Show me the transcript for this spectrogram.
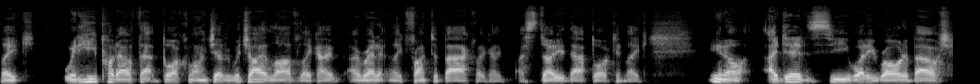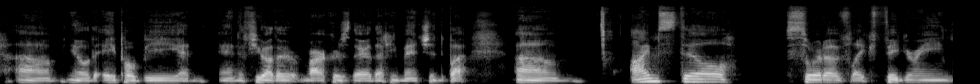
like when he put out that book longevity which i love like i i read it like front to back like i, I studied that book and like you know i did see what he wrote about um you know the apob and and a few other markers there that he mentioned but um i'm still sort of like figuring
